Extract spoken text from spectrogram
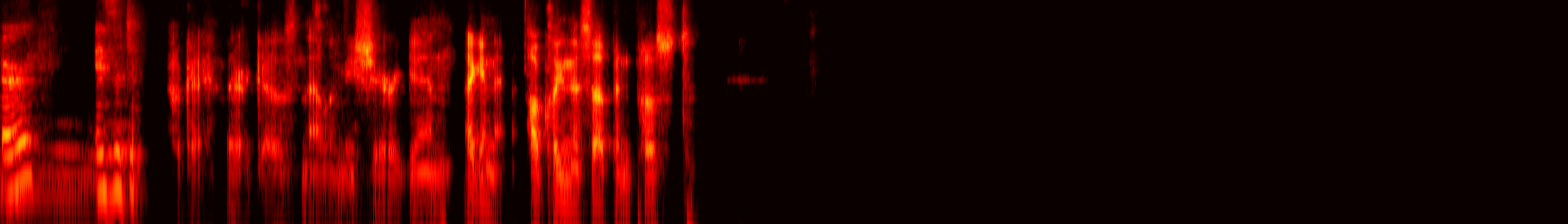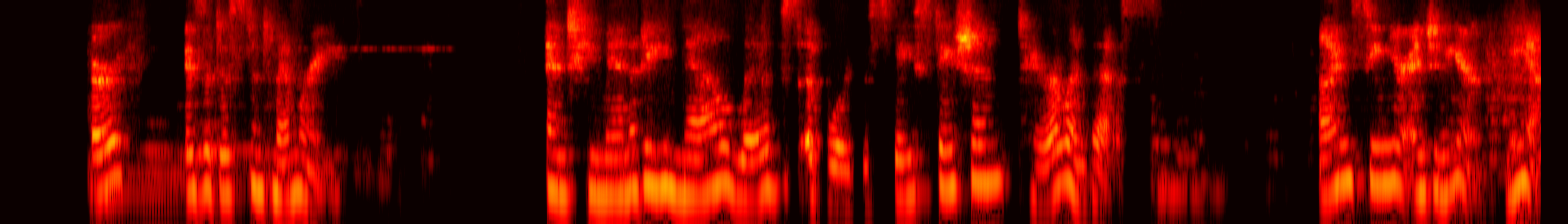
Earth is a. okay, there it goes. Now let me share again. I can. I'll clean this up and post. Earth is a distant memory. And humanity now lives aboard the space station Terralympus. I'm senior engineer, Mia.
